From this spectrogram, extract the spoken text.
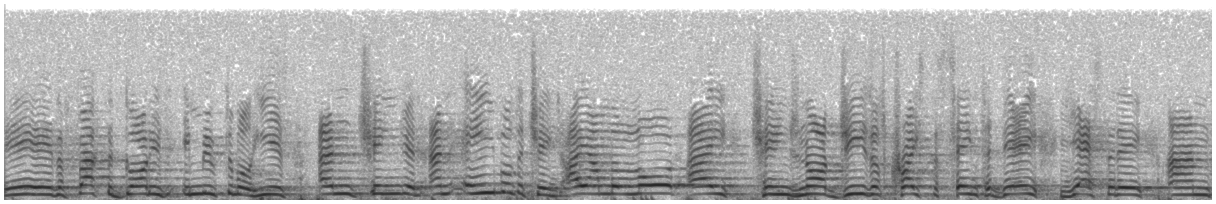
Eh, the fact that God is immutable, He is unchanging, unable to change. I am the Lord, I change not. Jesus Christ, the same today, yesterday, and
